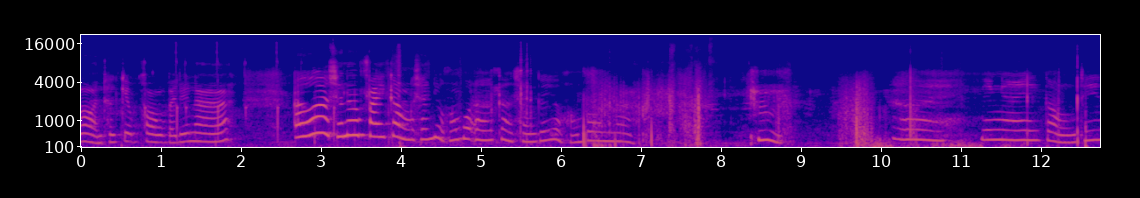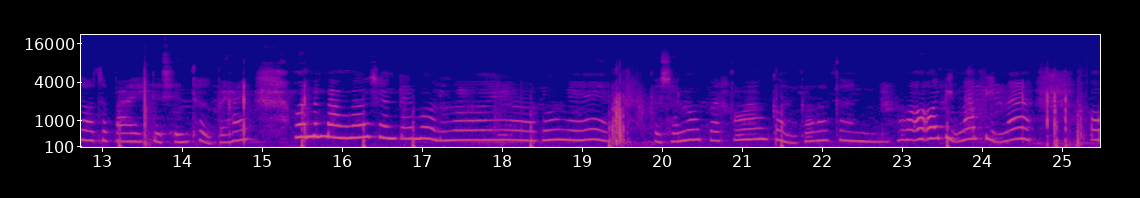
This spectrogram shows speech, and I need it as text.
ก่อน เธอเก็บของไปด้วยนะเออฉันลืมไปกล่องฉันอยู่ข้างบนเออกล่องฉันก็อยู่ข้างบนน่ะ อืมเฮ้ย ยังไงกล่องที่เรา จะไปเดี๋ยวฉันถือไปให้วันมันบังหน้าฉันไปหมดเลยอะรู้ไงเดี๋ยวฉันลงไปข้างล่างก่อนก็แล้วกันโอ้ยปิดหน้าปิดหน้า โอ้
